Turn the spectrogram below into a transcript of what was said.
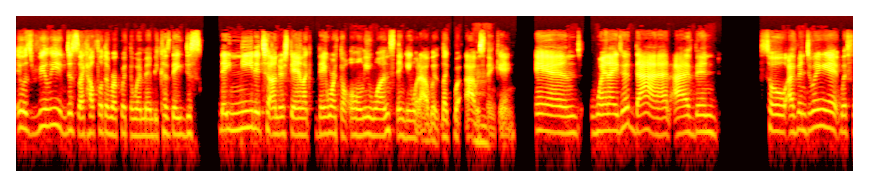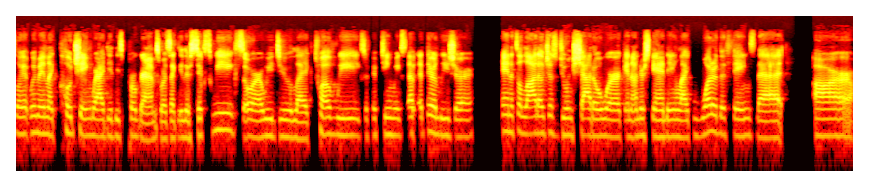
it was really just like helpful to work with the women because they just they needed to understand like they weren't the only ones thinking what i was like what i was mm-hmm. thinking and when i did that i've been So I've been doing it with women like coaching where I did these programs where it's like either six weeks or we do like 12 weeks or 15 weeks at, at their leisure. And it's a lot of just doing shadow work and understanding like what are the things that are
